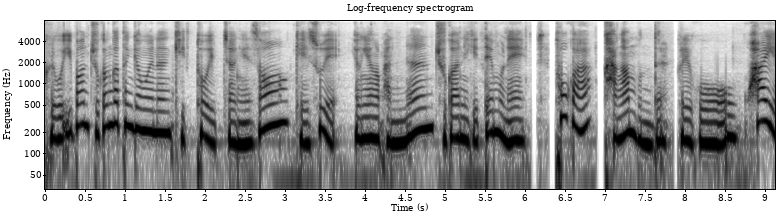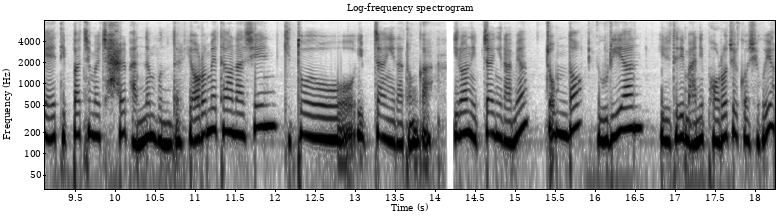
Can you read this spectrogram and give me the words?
그리고 이번 주간 같은 경우에는 기토 입장에서 개수에 영향을 받는 주간이기 때문에 토가 강한 분들 그리고 화의 뒷받침을 잘 받는 분들 여름에 태어나신 기토 입장이라던가 이런 입장이라면 좀 더 유리한 일들이 많이 벌어질 것이고요.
